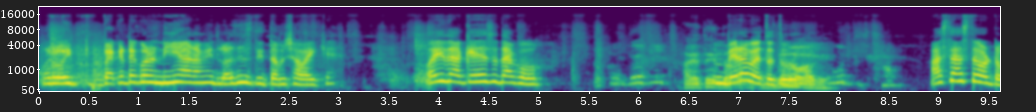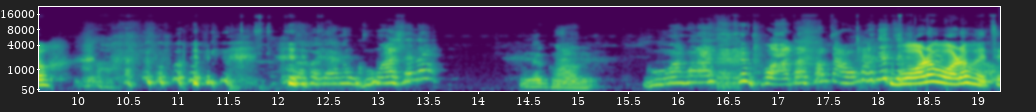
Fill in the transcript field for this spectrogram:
ওর ওই প্যাকেটে করে নিয়ে আর আমি লজেন্স দিতাম সবাইকে। ওই দেখে এসে দেখো। বেরোবে তো তুমি? আস্তে আস্তে এখন ঘুম আসে না? ঘুমাবে। বড় বড় হয়েছে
